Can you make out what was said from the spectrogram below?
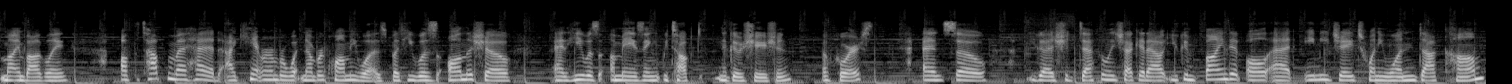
mind boggling. Off the top of my head, I can't remember what number Kwame was, but he was on the show and he was amazing. We talked negotiation, of course. And so you guys should definitely check it out. You can find it all at amyj21.com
